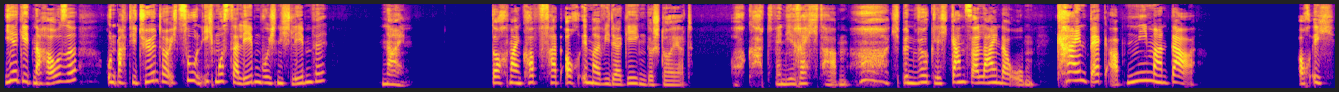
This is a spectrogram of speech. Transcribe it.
Ihr geht nach Hause und macht die Tür hinter euch zu und ich muss da leben, wo ich nicht leben will? Nein. Doch mein Kopf hat auch immer wieder gegengesteuert. Oh Gott, wenn die recht haben. Ich bin wirklich ganz allein da oben. Kein Backup, niemand da. Auch ich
